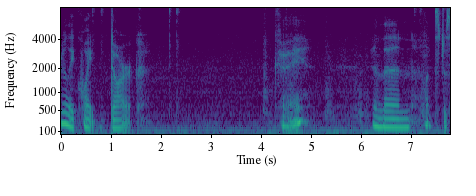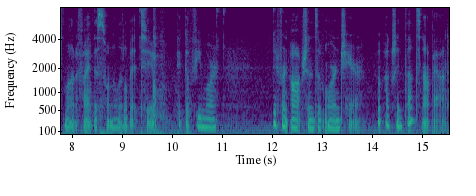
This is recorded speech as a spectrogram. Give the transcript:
really quite dark. Okay. And then let's just modify this one a little bit too. Pick a few more different options of orange here. Actually, that's not bad.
